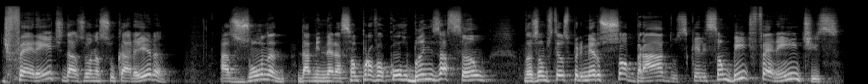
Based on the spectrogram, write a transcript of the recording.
Diferente da zona açucareira, a zona da mineração provocou urbanização. Nós vamos ter os primeiros sobrados, que eles são bem diferentes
